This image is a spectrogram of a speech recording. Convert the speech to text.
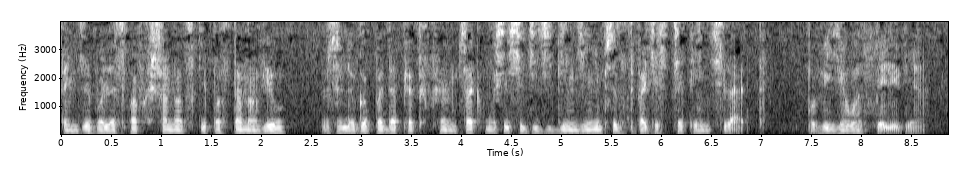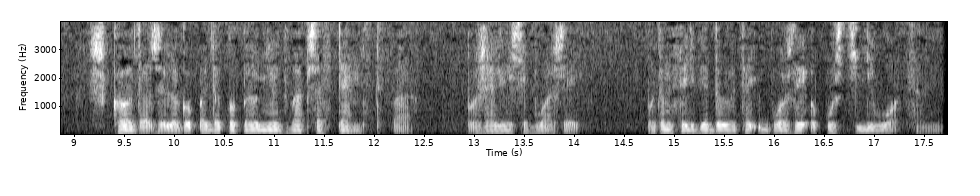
sędzia Bolesław Chrzanowski postanowił, że logopeda Piotr Frączak musi siedzieć w więzieniu przez 25 lat, powiedziała Sylwia. Szkoda, że logopeda popełnił dwa przestępstwa. Pożalił się Błażej. Potem Sylwia, Dorota i Błażej opuścili Łocen.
